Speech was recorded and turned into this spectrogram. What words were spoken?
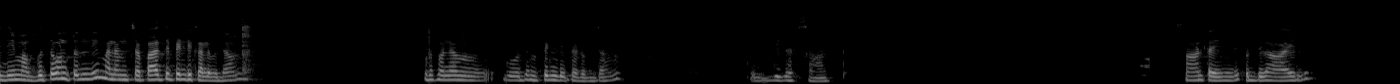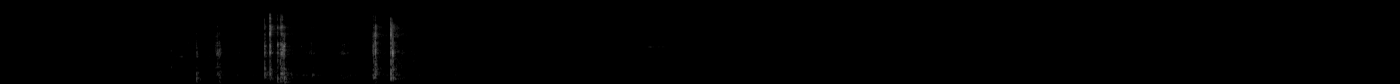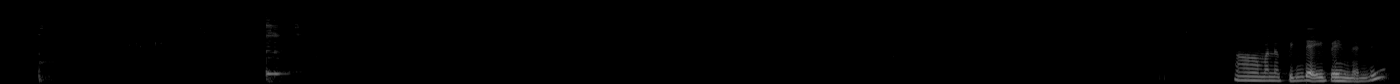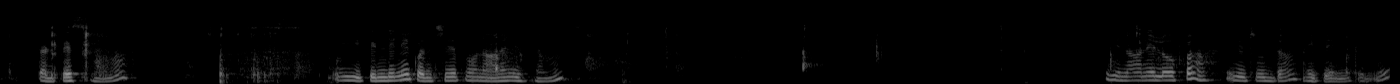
ఇది మగ్గుతూ ఉంటుంది. మనం చపాతీ పిండి కలుపుదాం. ఇప్పుడు మనం గోధుమ పిండి తడుపుదాం. కొద్దిగా సాల్ట్. సాల్ట్ అయింది. కొద్దిగా ఆయిల్. మన పిండి అయిపోయిందండి. తడిపేసుకున్నాము. ఈ పిండిని కొంచెంసేపు నాననిస్తాము ఇది నానే లోప ఇది చూద్దాం అయిపోయినట్టుంది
